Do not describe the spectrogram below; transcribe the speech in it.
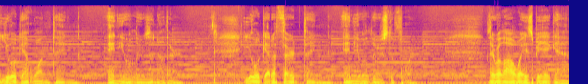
You will get one thing and you will lose another. You will get a third thing and you will lose the fourth. There will always be a gap.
